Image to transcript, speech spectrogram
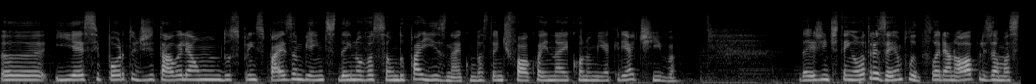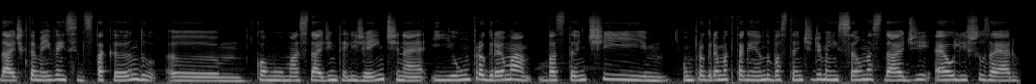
uh, e esse porto digital ele é um dos principais ambientes da inovação do país, né, com bastante foco aí na economia criativa. Daí a gente tem outro exemplo, Florianópolis é uma cidade que também vem se destacando como uma cidade inteligente, né? E um programa bastante, um programa que está ganhando bastante dimensão na cidade é o Lixo Zero.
